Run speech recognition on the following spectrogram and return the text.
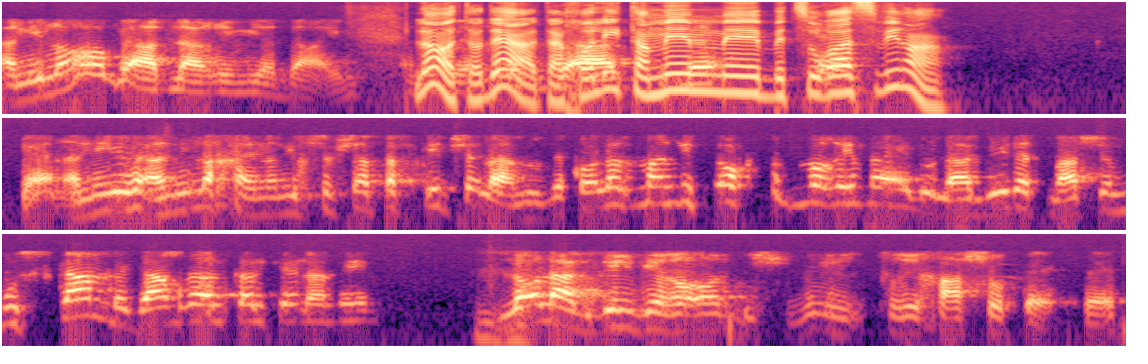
אני לא בעד להרים ידיים. לא, אתה יודע, אתה יכול להיתמם אה, בצורה כן. סבירה. כן, אני, אני לכן, אני חושב שהתפקיד שלנו זה כל הזמן לצעוק את הדברים האלו, להגיד את מה שמוסכם לגמרי על כלכלנים. Mm-hmm. לא להגדיל גירעון בשביל צריכה שוטפת,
